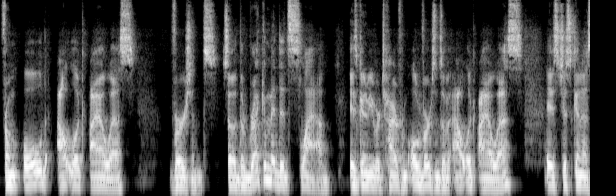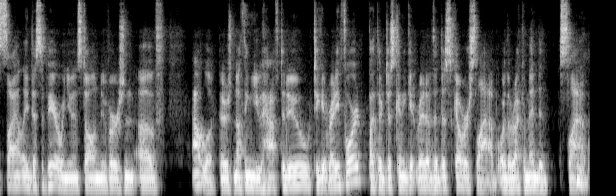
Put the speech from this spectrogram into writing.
from old Outlook iOS versions. So the recommended slab is going to be retired from old versions of Outlook iOS. It's just going to silently disappear when you install a new version of Outlook. There's nothing you have to do to get ready for it, but they're just going to get rid of the Discover slab or the recommended slab.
